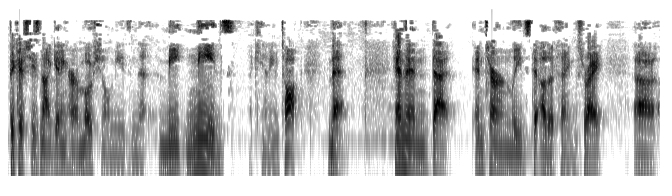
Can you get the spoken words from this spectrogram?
because she's not getting her emotional needs met, needs, I can't even talk, met. And then that in turn leads to other things, right? Uh,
